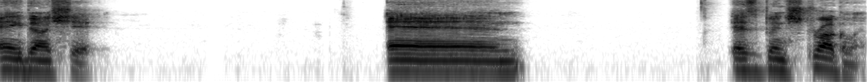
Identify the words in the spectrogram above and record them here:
ain't done shit and it's been struggling.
